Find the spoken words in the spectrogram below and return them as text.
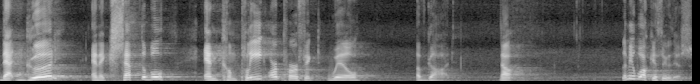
that good and acceptable and complete or perfect will of God. Now, let me walk you through this.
